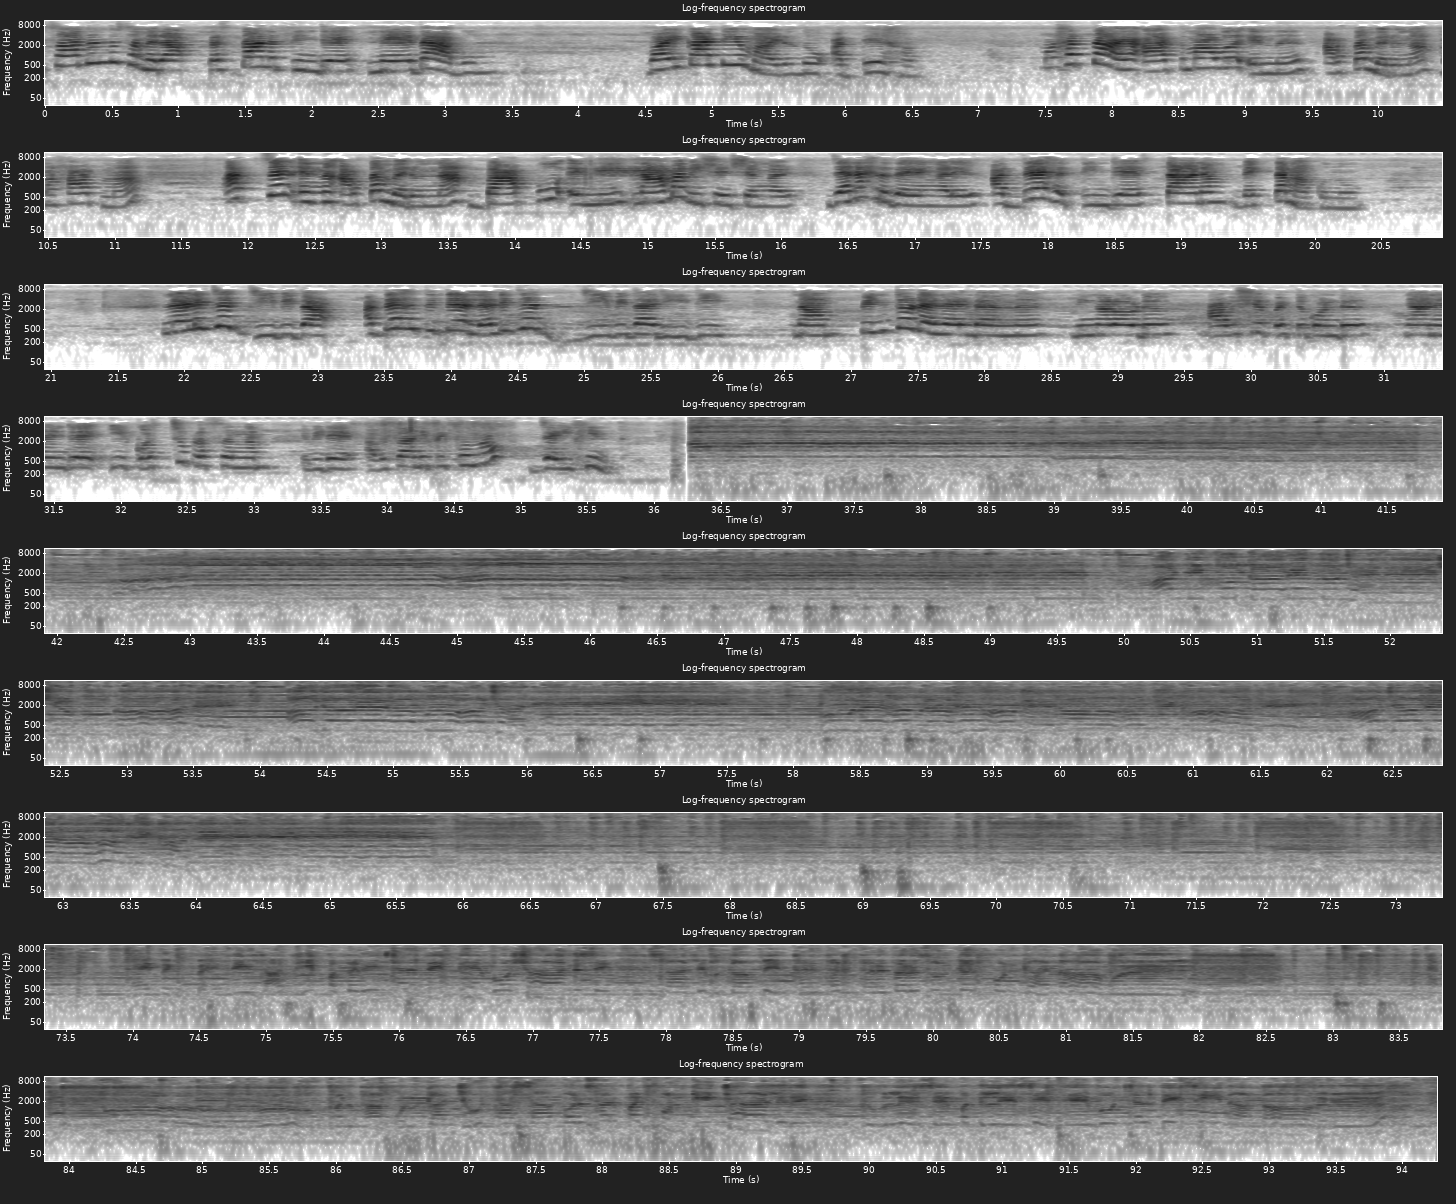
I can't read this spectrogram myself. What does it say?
സ്വാതന്ത്ര്യ സമര പ്രസ്ഥാനത്തിന്റെ നേതാവും വൈകാട്ടിയുമായിരുന്നു അദ്ദേഹം. മഹത്തായ ആത്മാവ് എന്ന് അർത്ഥം വരുന്ന മഹാത്മാ അച്ഛൻ വരുന്ന ബാപ്പു എന്നീ നാമവിശേഷങ്ങൾ ജനഹൃദയങ്ങളിൽ അദ്ദേഹത്തിന്റെ സ്ഥാനം വ്യക്തമാക്കുന്നു. ലളിത ജീവിത അദ്ദേഹത്തിന്റെ ലളിത ജീവിത രീതി നാം പിന്തുടരേണ്ടതെന്ന് നിങ്ങളോട് ആവശ്യപ്പെട്ടുകൊണ്ട് ഞാൻ എന്റെ ഈ കൊച്ചു പ്രസംഗം ഇവിടെ അവസാനിപ്പിക്കുന്നു. ജയ് ഹിന്ദ്. लाठी पकड़े चलते थे वो शान से। सालिम का पे थर थर थर थर सुनकर उनका नाम पर था उनका छोटा सा और सरपट उनकी चाल रे। दुबले से पतले से थे वो चलते सीना तान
